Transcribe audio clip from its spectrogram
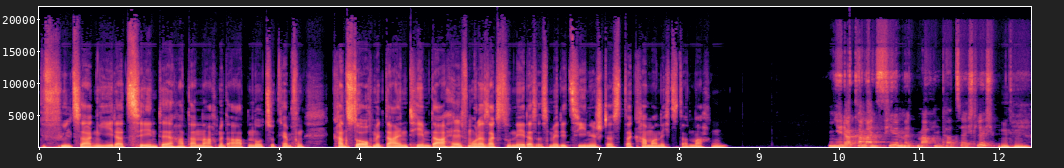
gefühlt sagen, jeder Zehnte hat danach mit Atemnot zu kämpfen. Kannst du auch mit deinen Themen da helfen oder sagst du, nee, das ist medizinisch, das, da kann man nichts dann machen? Nee, da kann man viel mitmachen tatsächlich. Mhm.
